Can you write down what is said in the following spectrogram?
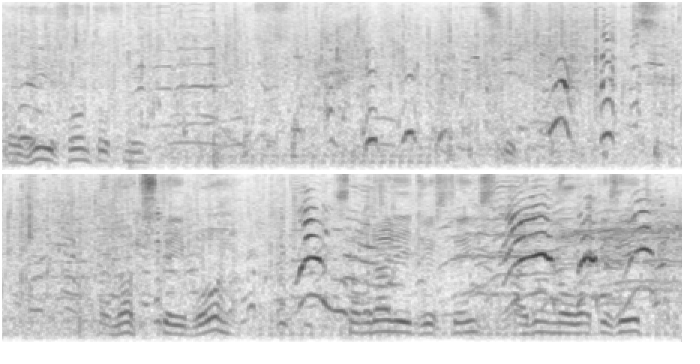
and here in front of me. Not stable. Some religious things. I don't know what is it.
